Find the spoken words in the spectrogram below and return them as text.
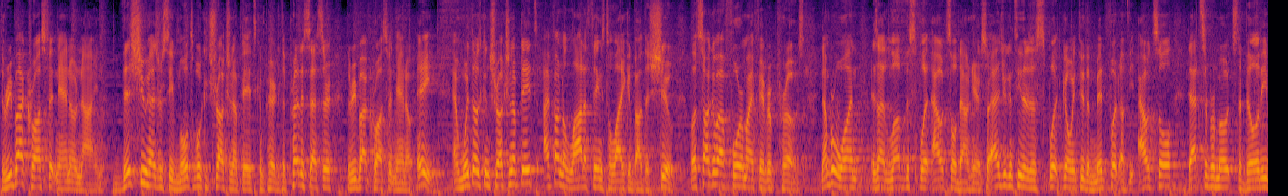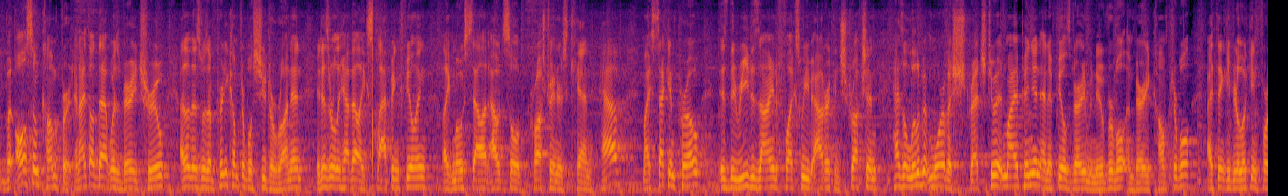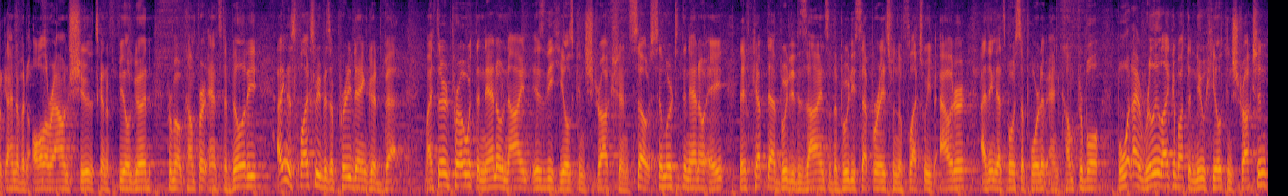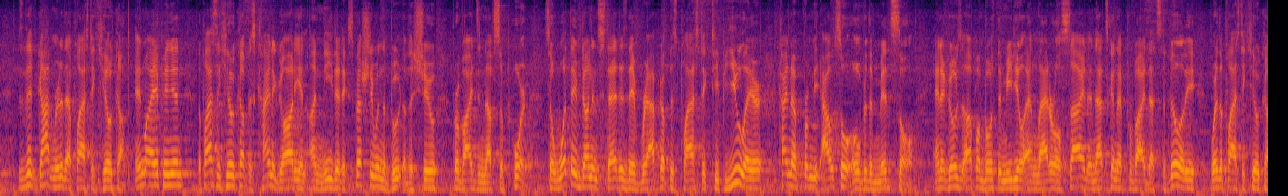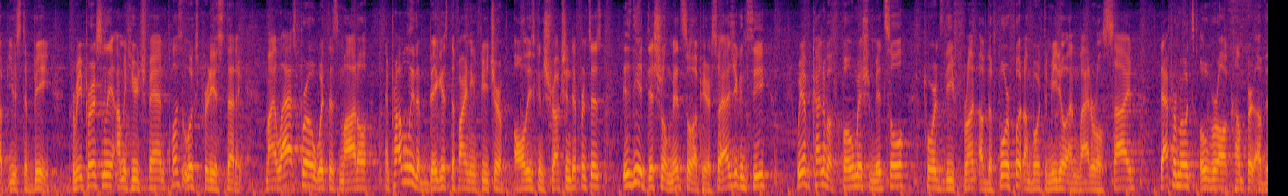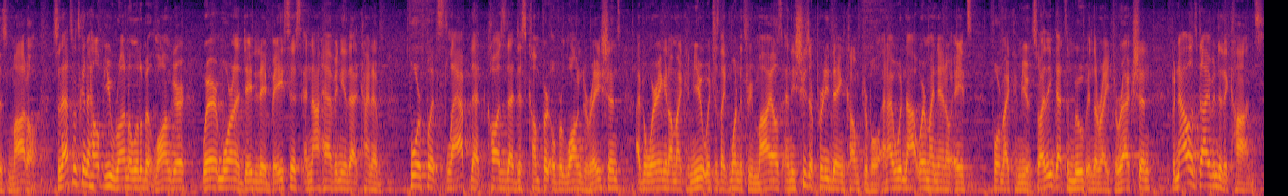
The Reebok CrossFit Nano 9. This shoe has received multiple construction updates compared to the predecessor, the Reebok CrossFit Nano 8. And with those construction updates, I found a lot of things to like about this shoe. Let's talk about four of my favorite pros. Number one is I love the split outsole down here. So as you can see, there's a split going through the midfoot of the outsole. That's to promote stability, but also comfort. And I thought that was very true. I thought this was a pretty comfortable shoe to run in. It doesn't really have that like slapping feeling like most salad outsole cross trainers can have. My second pro is the redesigned flex weave outer construction. Has a little bit more of a stretch to it in my opinion and it feels very maneuverable and very comfortable. I think if you're looking for kind of an all-around shoe that's gonna feel good, promote comfort and stability, I think this flex weave is a pretty dang good bet. My third pro with the Nano 9 is the heels construction. So similar to the Nano 8, they've kept that booty design so the booty separates from the flex weave outer. I think that's both supportive and comfortable. But what I really like about the new heel construction is they've gotten rid of that plastic heel cup. In my opinion, the plastic heel cup is kind of gaudy and unneeded, especially when the boot of the shoe provides enough support. So what they've done instead is they've wrapped up this plastic TPU layer kind of from the outsole over the midsole and it goes up on both the medial and lateral side and that's going to provide that stability where the plastic heel cup used to be. For me personally, I'm a huge fan, plus it looks pretty aesthetic. My last pro with this model, and probably the biggest defining feature of all these construction differences, is the additional midsole up here. So as you can see, we have kind of a foamish midsole towards the front of the forefoot on both the medial and lateral side. That promotes overall comfort of this model. So that's what's gonna help you run a little bit longer, wear it more on a day-to-day -day basis and not have any of that kind of forefoot slap that causes that discomfort over long durations. I've been wearing it on my commute, which is like one to three miles, and these shoes are pretty dang comfortable, and I would not wear my Nano 8s for my commute. So I think that's a move in the right direction. But now let's dive into the cons.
